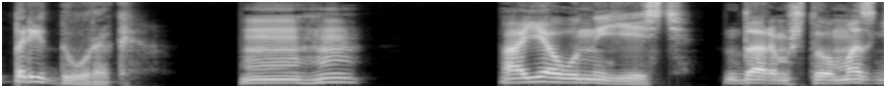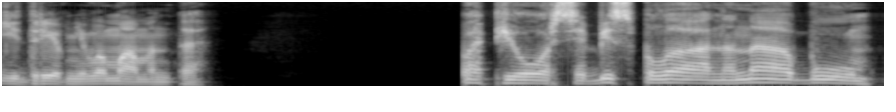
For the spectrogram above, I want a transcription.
придурок». «Угу. А я он и есть, даром что мозги древнего мамонта». Попёрся, без плана, наобум,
